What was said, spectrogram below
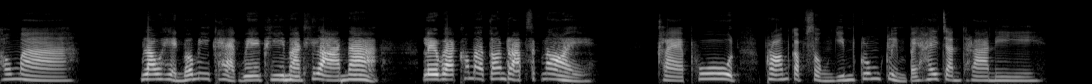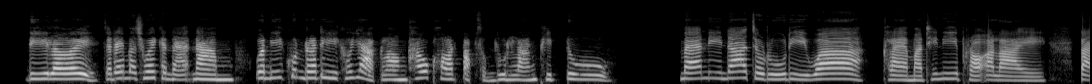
เข้ามา เราเห็นว่ามีแขก VIP มาที่ร้านน่ะ เลยแวะเข้ามาต้อนรับสักหน่อย แคลร์พูด พร้อมกับส่งยิ้มกลุ้มกลิ่มไปให้จันทรานี ดีเลย จะได้มาช่วยกันแนะนำวันนี้คุณระดีเขาอยากลองเข้าคอร์สปรับสมดุลล้างพิษดู แม้นีน่าจะรู้ดีว่า แคลร์มาที่นี่เพราะอะไร แต่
